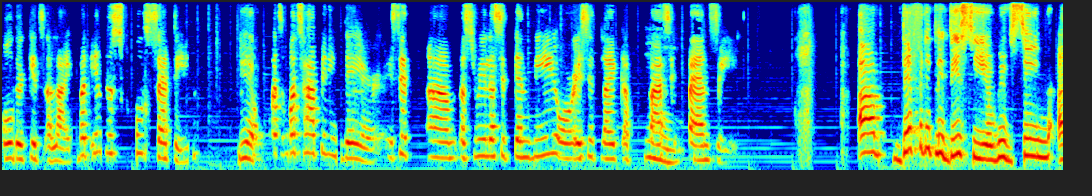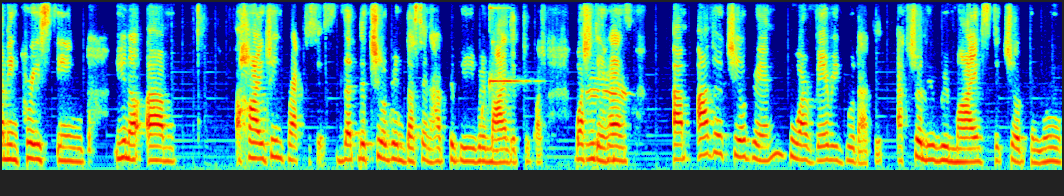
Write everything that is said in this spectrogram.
older kids alike. But in the school setting, Yeah, what's what's happening there? Is it um, as real as it can be, or is it like a Hmm. passive fancy? um, definitely this year we've seen an increase in, you know, um, hygiene practices that the children doesn't have to be reminded to wash wash their Mhm. hands. Um, other children who are very good at it actually reminds the children who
